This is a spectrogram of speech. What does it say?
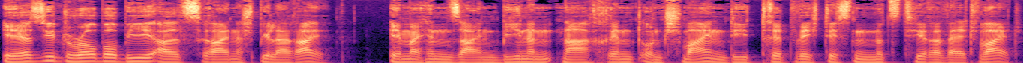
Er sieht Robobee als reine Spielerei. Immerhin seien Bienen nach Rind und Schwein die drittwichtigsten Nutztiere weltweit.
